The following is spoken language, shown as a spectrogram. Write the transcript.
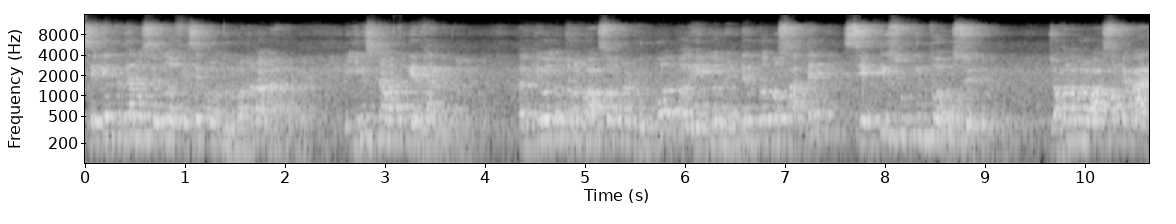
সেক্ষেত্রে যেন সেগুলো ফেসে কোনো দুর্ঘটনা না ঘটে। এই জিনিসটা আমাদেরকে ধ্যান দিতে হবে। তাহলে কি বললাম? যখন ওয়ার্কশপ আমরা ঢুকবো, তাহলে এগুলো মেনটেন করব, সাথে সেফটি শু কিন্তু অবশ্যই করব যখন আমরা ওয়ার্কশপে কাজ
